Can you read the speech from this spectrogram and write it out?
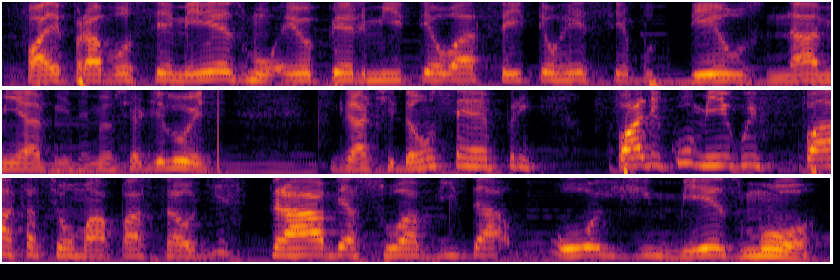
Fale para você mesmo, eu permito, eu aceito, eu recebo Deus na minha vida. Meu ser de luz, Gratidão sempre. Fale comigo e faça seu mapa astral. Destrave a sua vida hoje mesmo.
